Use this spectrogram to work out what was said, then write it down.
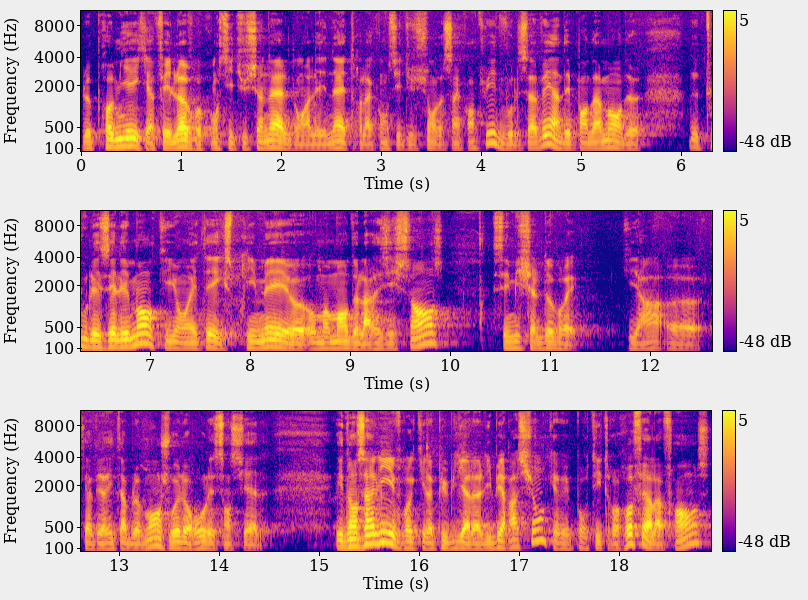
Le premier qui a fait l'œuvre constitutionnelle dont allait naître la Constitution de 58, vous le savez, indépendamment de, de tous les éléments qui ont été exprimés euh, au moment de la résistance, c'est Michel Debré qui a, euh, qui a véritablement joué le rôle essentiel. Et dans un livre qu'il a publié à la Libération, qui avait pour titre Refaire la France,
